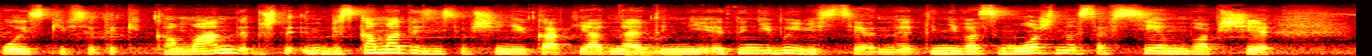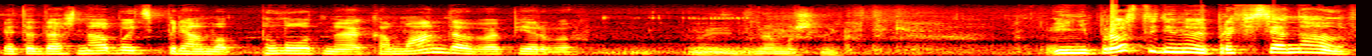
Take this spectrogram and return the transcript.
поиске все-таки команды, потому что без команды здесь вообще никак. Я одна, mm-hmm. это, не, это не вывести это невозможно совсем вообще. Это должна быть прямо плотная команда, во-первых. Ну, единомышленников таких. И не просто единомышленников, профессионалов.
